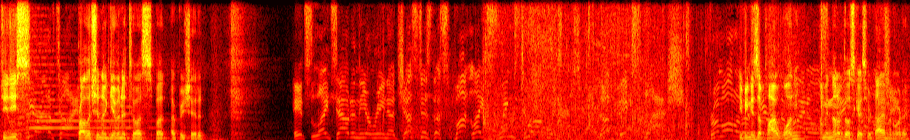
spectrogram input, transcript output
GG's. We're out of time. Probably shouldn't have given it to us, but I appreciate it. It's lights out in the arena just as the spotlight swings to our winners. The big splash. From all of You think us it's a plat one? I mean, none of those guys were diamond, were they?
